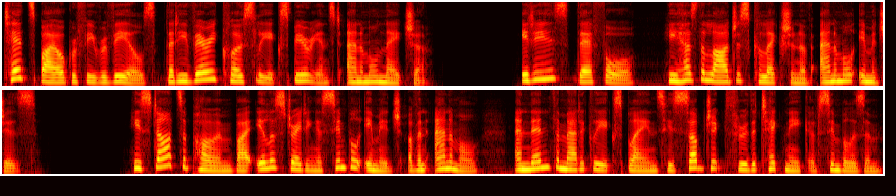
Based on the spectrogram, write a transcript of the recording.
Ted's biography reveals that he very closely experienced animal nature. It is, therefore, he has the largest collection of animal images. He starts a poem by illustrating a simple image of an animal and then thematically explains his subject through the technique of symbolism.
